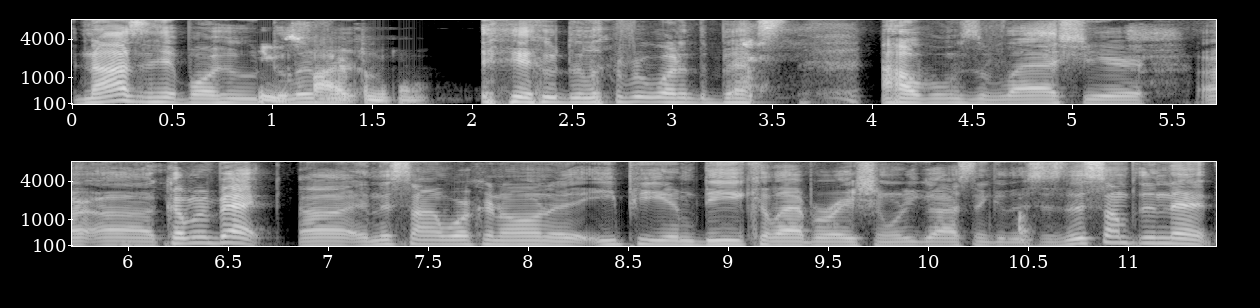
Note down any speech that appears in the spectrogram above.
Nas and Hit-Boy who He was delivered fired from the who delivered one of the best albums of last year are uh coming back uh and this time working on an EPMD collaboration. What do you guys think of this? Is this something that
